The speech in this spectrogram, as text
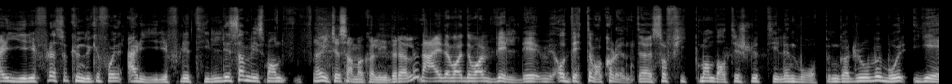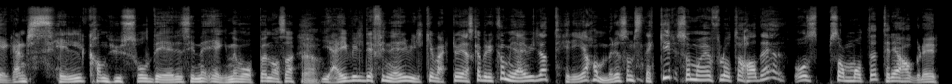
elgrifle, så kunne du ikke få en elgrifle til, liksom. Hvis man Ja, ikke samme kaliber heller? Nei, det var, det var veldig Og dette var klønete. Så fikk man da til slutt til en våpengarderobe hvor jegeren selv kan husholdere sine egne våpen. Altså, Ja. jeg vil definere hvilke verktøy jeg skal bruke. Om jeg vil ha tre hamre som snekker, så må jeg få lov til å ha det. Og på samme måte tre hagler.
